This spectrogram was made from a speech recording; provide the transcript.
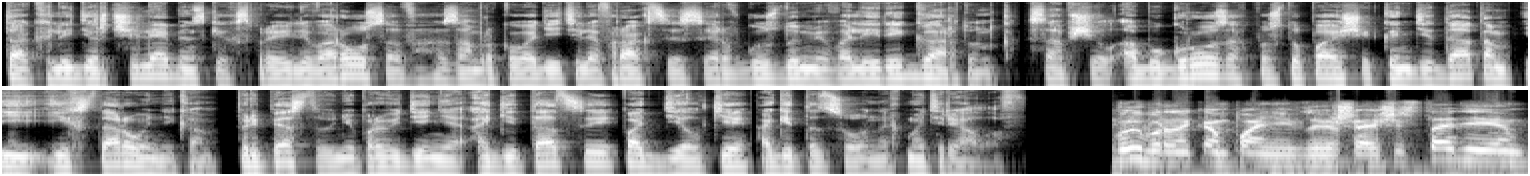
Так, лидер челябинских справедливоросов, замруководителя фракции СР в Госдуме Валерий Гартунг, сообщил об угрозах, поступающих кандидатам и их сторонникам, препятствованию проведения агитации, подделке агитационных материалов. Выборная кампания в завершающей стадии.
